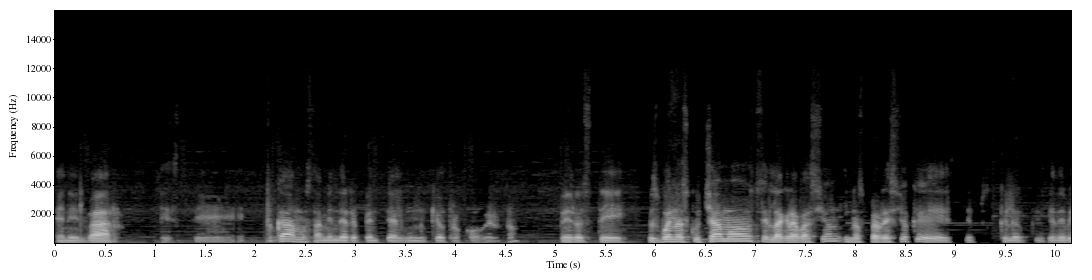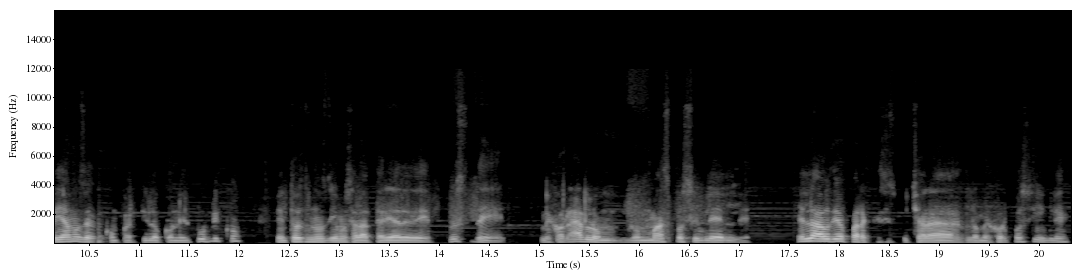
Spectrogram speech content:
en el bar este, tocábamos también de repente algún que otro cover, ¿no? Pero este, pues bueno, escuchamos la grabación y nos pareció que, este, pues, que, lo, que debíamos de compartirlo con el público, entonces nos dimos a la tarea de, pues, de mejorar lo, lo más posible el, el, audio para que se escuchara lo mejor posible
